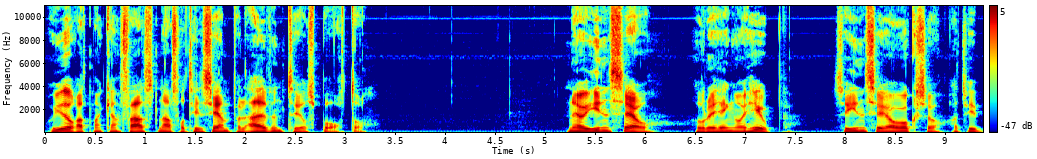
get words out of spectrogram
och gör att man kan fastna för till exempel äventyrssporter. När jag insåg hur det hänger ihop så inser jag också att vi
